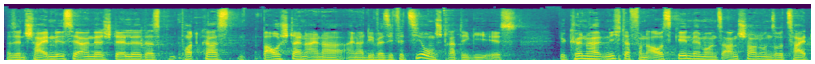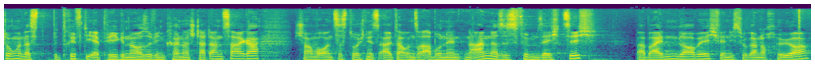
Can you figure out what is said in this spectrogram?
Das Entscheidende ist ja an der Stelle, dass Podcast Baustein einer, einer Diversifizierungsstrategie ist. Wir können halt nicht davon ausgehen, wenn wir uns anschauen, unsere Zeitungen, das betrifft die RP genauso wie den Kölner Stadtanzeiger, schauen wir uns das Durchschnittsalter unserer Abonnenten an, das ist 65 bei beiden, glaube ich, wenn nicht sogar noch höher.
